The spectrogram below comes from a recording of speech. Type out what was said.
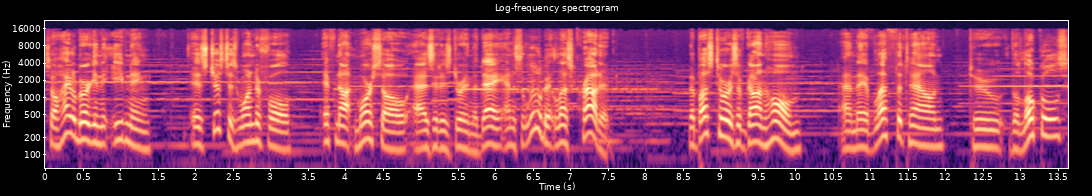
So Heidelberg in the evening is just as wonderful, if not more so, as it is during the day, and it's a little bit less crowded. The bus tours have gone home and they have left the town to the locals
